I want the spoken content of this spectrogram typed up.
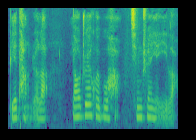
别躺着了，腰椎会不好，青春也易老。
